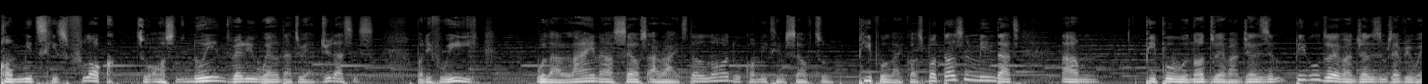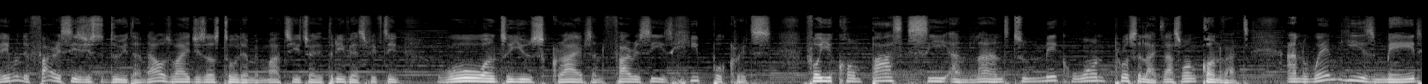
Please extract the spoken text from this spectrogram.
commits his flock to us, knowing very well that we are Judases. But if we will align ourselves aright, the Lord will commit himself to people like us. But doesn't mean that um, people will not do evangelism. People do evangelisms everywhere. Even the Pharisees used to do it, and that was why Jesus told them in Matthew 23, verse 15 Woe unto you, scribes and Pharisees, hypocrites! For you compass sea and land to make one proselyte, that's one convert. And when he is made,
